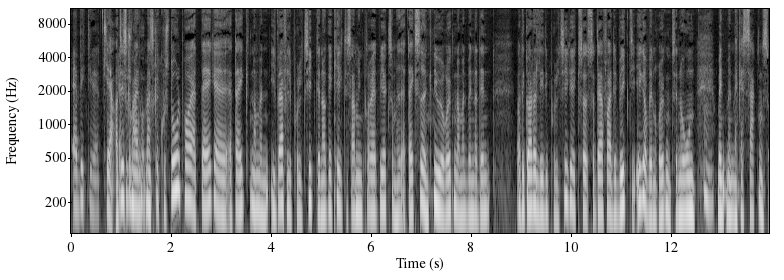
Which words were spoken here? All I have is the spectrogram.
er vigtigt at Ja, og det skal man, på. man skal kunne stole på, at der ikke er, at der ikke, når man, i hvert fald i politik, det er nok ikke helt det samme i en privat virksomhed, at der ikke sidder en kniv i ryggen, når man vender den og det gør der lidt i politik, ikke? Så, så derfor er det vigtigt ikke at vende ryggen til nogen, mm. men, men man kan sagtens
